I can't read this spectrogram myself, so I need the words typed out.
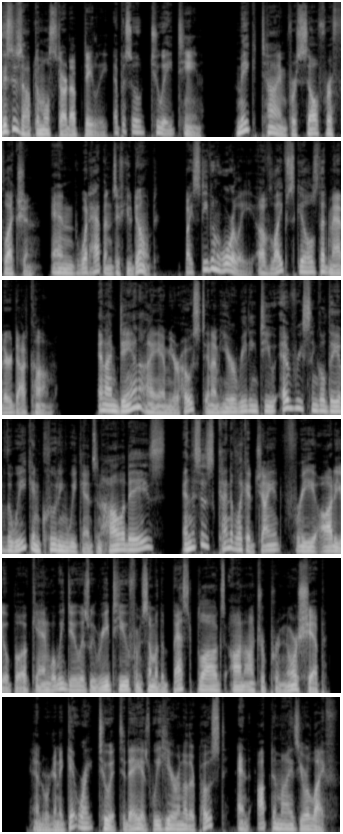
This is Optimal Startup Daily, episode 218. Make time for self reflection and what happens if you don't, by Stephen Worley of LifeSkillsThatMatter.com. And I'm Dan, I am your host, and I'm here reading to you every single day of the week, including weekends and holidays. And this is kind of like a giant free audiobook, and what we do is we read to you from some of the best blogs on entrepreneurship. And we're going to get right to it today as we hear another post and optimize your life.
